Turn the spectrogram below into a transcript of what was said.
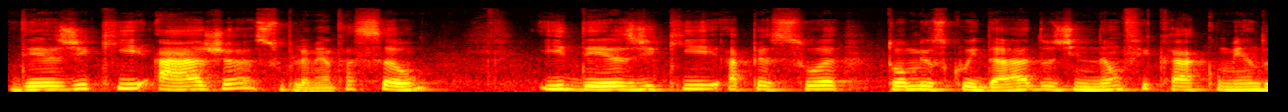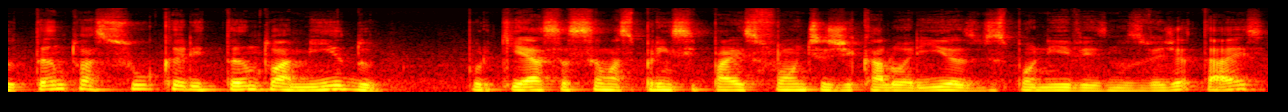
desde que haja suplementação e desde que a pessoa tome os cuidados de não ficar comendo tanto açúcar e tanto amido porque essas são as principais fontes de calorias disponíveis nos vegetais,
